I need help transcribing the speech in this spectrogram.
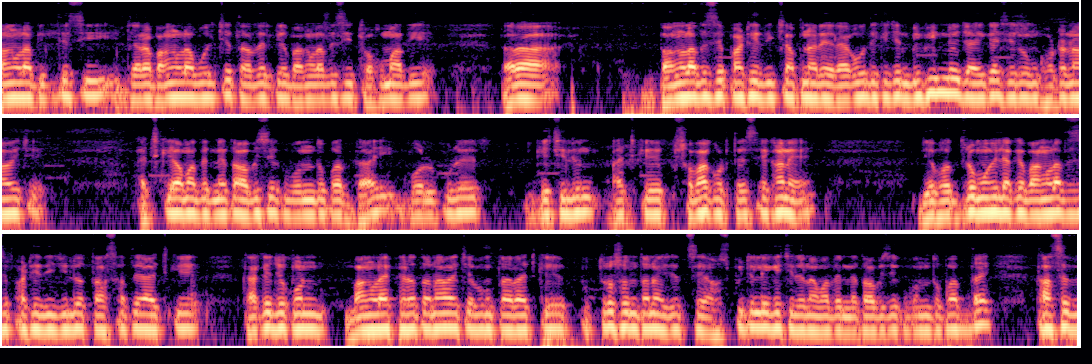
বাংলা বিদ্বেষী, যারা বাংলা বলছে তাদেরকে বাংলাদেশি তকমা দিয়ে তারা বাংলাদেশে পাঠিয়ে দিচ্ছে। আপনারা এর আগেও দেখেছেন, বিভিন্ন জায়গায় সেরকম ঘটনা হয়েছে। আজকে আমাদের নেতা অভিষেক বন্দ্যোপাধ্যায় বোলপুরের গেছিলেন, আজকে সভা করতে। সেখানে যে ভদ্র মহিলাকে বাংলাদেশে পাঠিয়ে দিয়েছিল, তার সাথে আজকে তাকে যখন বাংলায় ফেরত আনা হয়েছে এবং তার আজকে পুত্র সন্তান হয়েছে, সে হসপিটালে গেছিলেন আমাদের নেতা অভিষেক বন্দ্যোপাধ্যায়, তার সাথে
